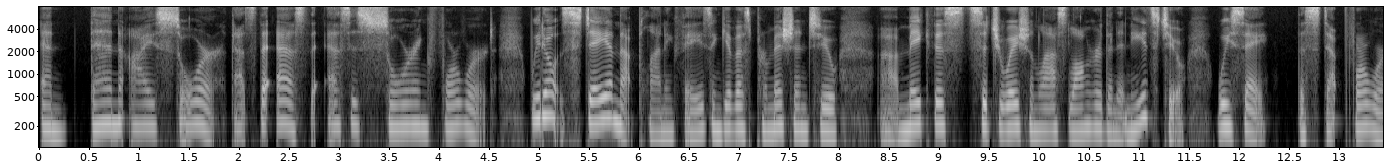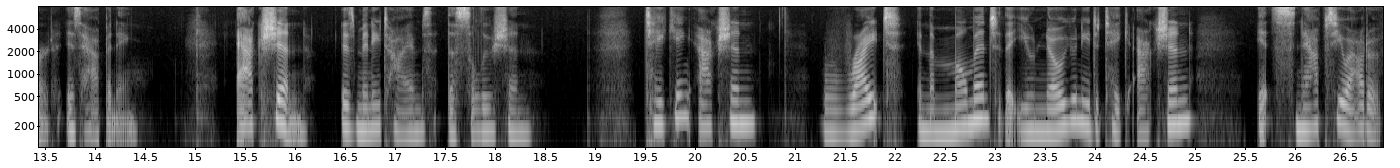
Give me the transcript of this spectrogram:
and then I soar. That's the S. The S is soaring forward. We don't stay in that planning phase and give us permission to uh, make this situation last longer than it needs to. We say, the step forward is happening. Action is many times the solution. Taking action right in the moment that you know you need to take action, it snaps you out of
